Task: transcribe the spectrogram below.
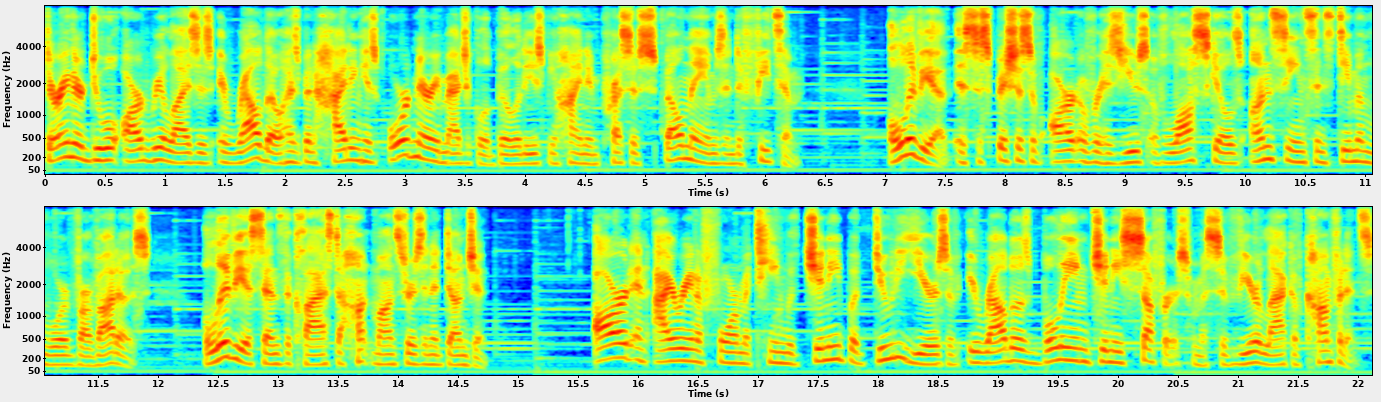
During their duel, Ard realizes Iraldo has been hiding his ordinary magical abilities behind impressive spell names and defeats him. Olivia is suspicious of Ard over his use of lost skills unseen since Demon Lord Varvatos. Olivia sends the class to hunt monsters in a dungeon. Ard and Irina form a team with Ginny, but due to years of Iraldo's bullying, Ginny suffers from a severe lack of confidence.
